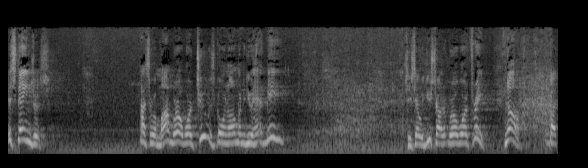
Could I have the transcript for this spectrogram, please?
It's dangerous. I said, Well, Mom, World War II was going on when you had me. She said, Well, you started World War III. No, but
